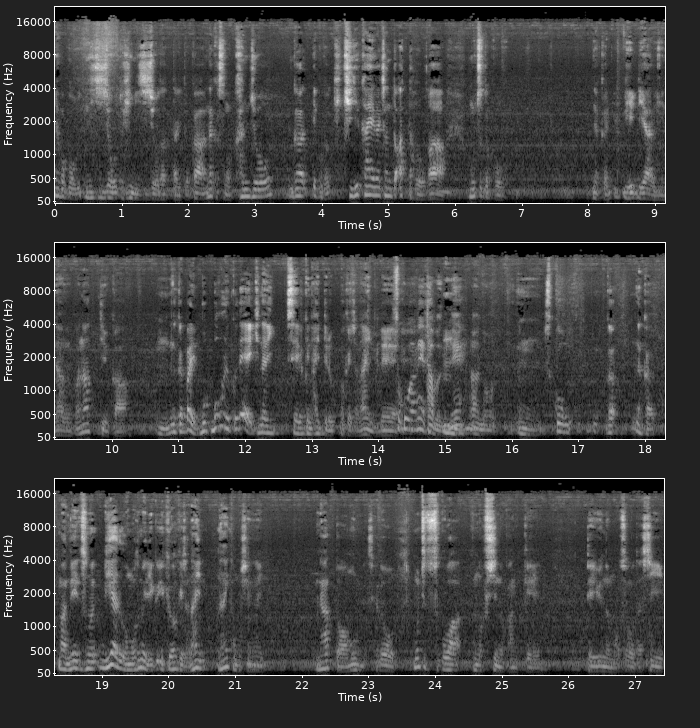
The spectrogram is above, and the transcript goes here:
やっぱこう日常と非日常だったりとかなんかその感情が結構切り替えがちゃんとあった方がもうちょっとこうなんかリリアルになるのかなっていうか、うん、なんかやっぱりぼ暴力でいきなり性格に入ってるわけじゃないので、そこがね、多分ね、うん。あの、うん、そこが、なんか、まあね、そのリアルを求めていくいくわけじゃない、ないかもしれないなとは思うんですけど、もうちょっとそこは、この不死の関係っていうのもそうだし、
